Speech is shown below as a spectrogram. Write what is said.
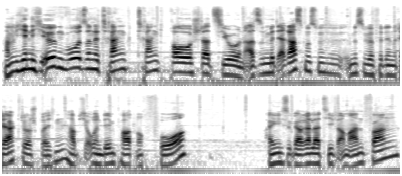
Haben wir hier nicht irgendwo so eine Trank Trankbraustation? Also mit Erasmus müssen wir für den Reaktor sprechen. Habe ich auch in dem Part noch vor. Eigentlich sogar relativ am Anfang.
